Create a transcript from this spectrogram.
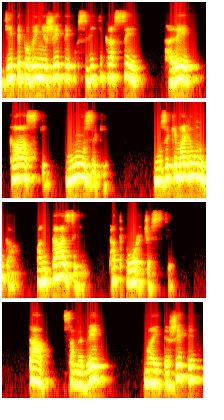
Діти повинні жити у світі краси, гри, казки, музики, музики малюнка, фантазії та творчості. Так, саме ви маєте жити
